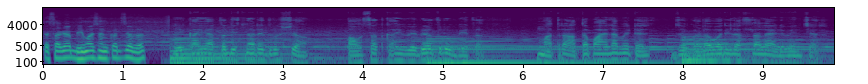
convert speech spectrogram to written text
त्या सगळ्या भीमाशंकरच्याच आहेत. हे काही आता दिसणारे दृश्य पावसात काही वेगळंच रूप घेतात. मात्र आता पाहायला भेटेल जो गडावरील असलेला ॲडव्हेंचर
